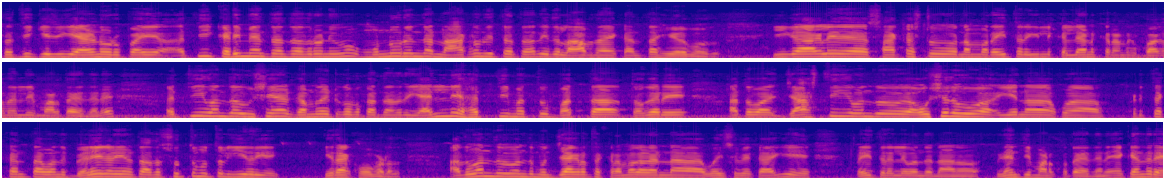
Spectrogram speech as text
ಪ್ರತಿ ಕೆ ಜಿಗೆ ಎರಡುನೂರು ರೂಪಾಯಿ, ಅತಿ ಕಡಿಮೆ ಅಂತಂದ್ರೆ ನೀವು ಮುನ್ನೂರಿಂದ ನಾಲ್ಕುನೂರು ಇತ್ತಂತಂದ್ರೆ ಇದು ಲಾಭದಾಯಕ ಅಂತ ಹೇಳ್ಬೋದು. ಈಗಾಗಲೇ ಸಾಕಷ್ಟು ನಮ್ಮ ರೈತರು ಇಲ್ಲಿ ಕಲ್ಯಾಣ ಕರ್ನಾಟಕ ಭಾಗದಲ್ಲಿ ಮಾಡ್ತಾ ಇದ್ದಾರೆ. ಅತಿ ಒಂದು ವಿಷಯ ಗಮನ ಇಟ್ಕೋಬೇಕಂತಂದ್ರೆ ಎಲ್ಲಿ ಹತ್ತಿ ಮತ್ತು ಭತ್ತ, ತೊಗರೆ ಅಥವಾ ಜಾಸ್ತಿ ಒಂದು ಔಷಧ ಏನು ಹೊಡಿತಕ್ಕಂಥ ಒಂದು ಬೆಳೆಗಳೇನಂತ ಅದರ ಸುತ್ತಮುತ್ತಲು ಈ ಇರಕ್ಕೆ ಹೋಗ್ಬಾರ್ದು ಅದು ಒಂದು ಒಂದು ಮುಂಜಾಗ್ರತಾ ಕ್ರಮಗಳನ್ನು ವಹಿಸಬೇಕಾಗಿ ರೈತರಲ್ಲಿ ಒಂದು ನಾನು ವಿನಂತಿ ಮಾಡ್ಕೊತಾ ಇದ್ದೇನೆ. ಯಾಕೆಂದರೆ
